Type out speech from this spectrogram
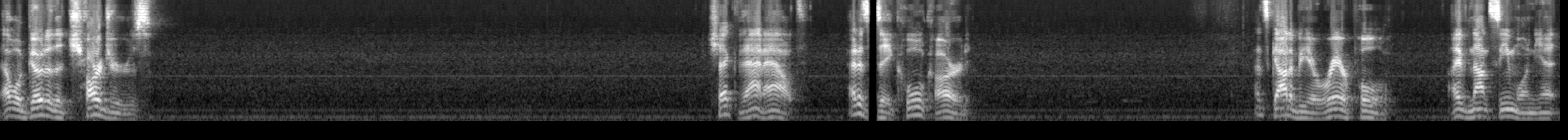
That will go to the Chargers. Check that out. That is a cool card. That's got to be a rare pull. I have not seen one yet.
